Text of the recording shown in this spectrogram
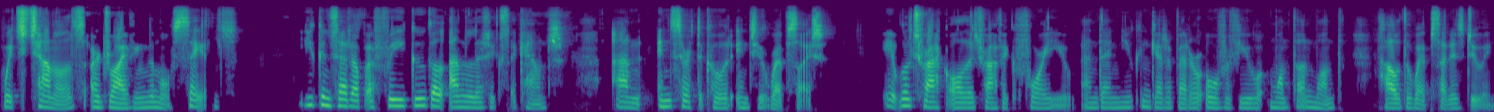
which channels are driving the most sales? You can set up a free Google Analytics account and insert the code into your website. It will track all the traffic for you, and then you can get a better overview month on month how the website is doing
